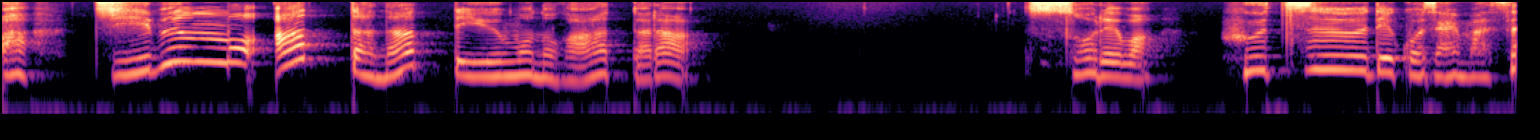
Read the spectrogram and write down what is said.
あ自分もあったなっていうものがあったらそれは普通でございます。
